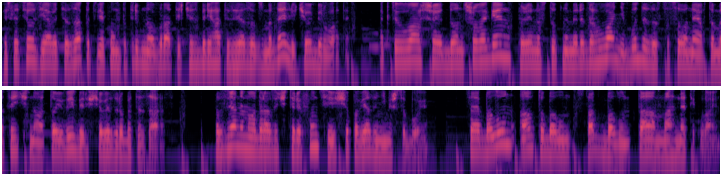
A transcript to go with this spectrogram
Після цього з'явиться запит, в якому потрібно обрати чи зберігати зв'язок з моделлю, чи обірвати. Активувавши Don't Show Again, при наступному редагуванні буде застосований автоматично той вибір, що ви зробите зараз. Розглянемо одразу 4 функції, що пов'язані між собою. Це Balloon, AutoBalloon, Stacked Balloon та Magnetic Line.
